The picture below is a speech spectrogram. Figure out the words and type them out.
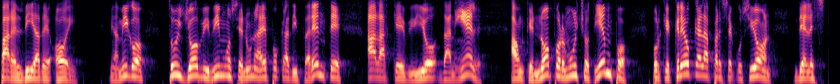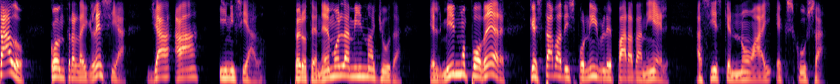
para el día de hoy. Mi amigo, tú y yo vivimos en una época diferente a la que vivió Daniel, aunque no por mucho tiempo, porque creo que la persecución del Estado contra la iglesia ya ha iniciado. Pero tenemos la misma ayuda, el mismo poder que estaba disponible para Daniel. Así es que no hay excusa.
